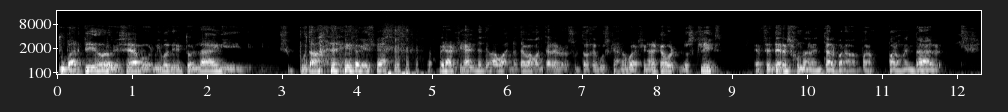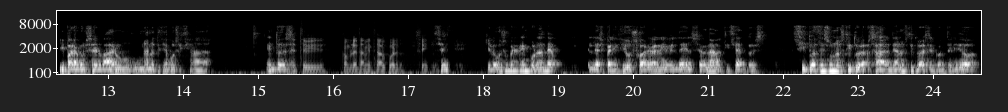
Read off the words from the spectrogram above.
tu partido, lo que sea, por vivo directo online y, su puta madre, lo que sea, pero al final no te, va a, no te va a aguantar los resultados de búsqueda, ¿no? Porque al final al cabo los clics, el CTR es fundamental para, para, para aumentar y para conservar una noticia posicionada. Entonces, Estoy completamente de acuerdo, sí. Sí, que luego es súper importante la experiencia de usuario a nivel del SEO en la noticia. Entonces, si tú haces unos titulares, o sea, ya los titulares, el contenido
